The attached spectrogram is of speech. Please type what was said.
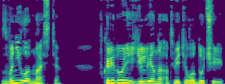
Звонила Настя. В коридоре Елена ответила дочери,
